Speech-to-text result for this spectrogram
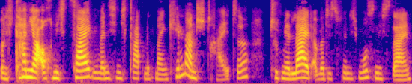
Und ich kann ja auch nicht zeigen, wenn ich mich gerade mit meinen Kindern streite. Tut mir leid, aber das finde ich muss nicht sein.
